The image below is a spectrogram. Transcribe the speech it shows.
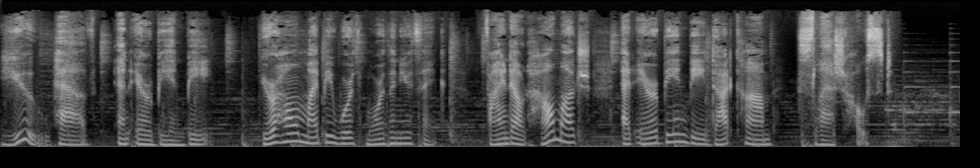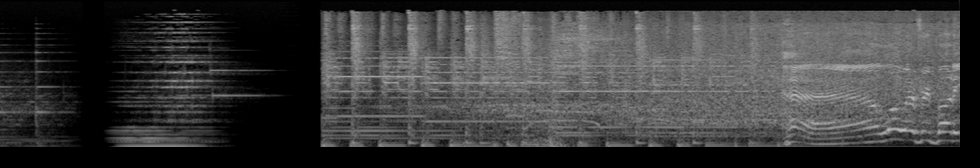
you have an Airbnb. Your home might be worth more than you think. Find out how much at airbnb.com/slash host. Hello, everybody,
